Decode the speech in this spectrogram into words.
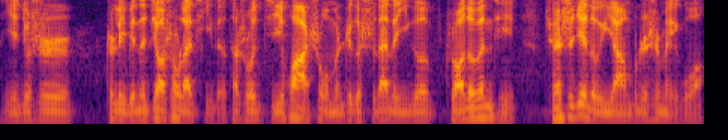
也就是这里边的教授来提的。他说，极化是我们这个时代的一个主要的问题，全世界都一样，不只是美国，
